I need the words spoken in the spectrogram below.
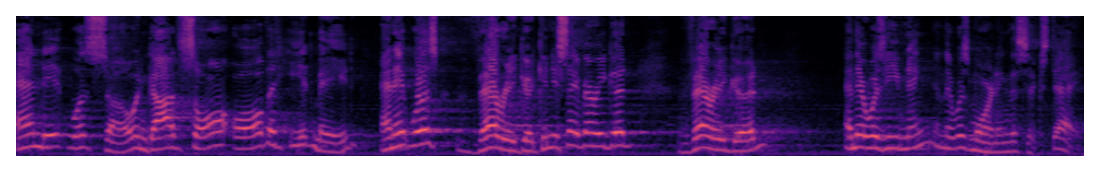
And it was so. And God saw all that he had made, and it was very good. Can you say very good? Very good. And there was evening, and there was morning the sixth day.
